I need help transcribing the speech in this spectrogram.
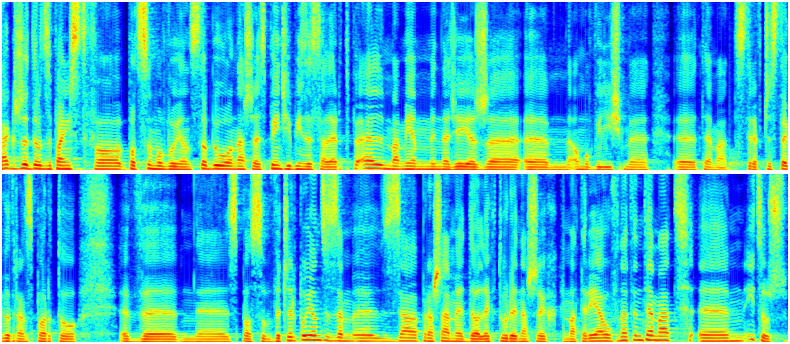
Także, drodzy Państwo, podsumowując, to było nasze spięcie biznesalert.pl. Mamy nadzieję, że um, omówiliśmy um, temat stref czystego transportu w um, sposób wyczerpujący. Zapraszamy do lektury naszych materiałów na ten temat. I cóż,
